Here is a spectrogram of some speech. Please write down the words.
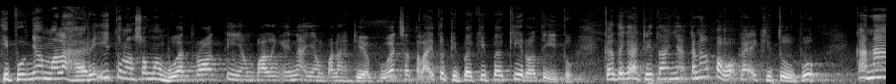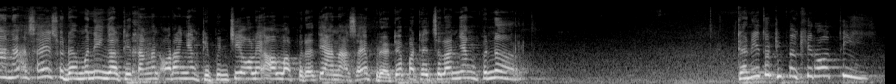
Ibunya malah hari itu langsung membuat roti yang paling enak yang pernah dia buat. Setelah itu dibagi-bagi roti itu. Ketika ditanya kenapa kok kayak gitu bu? Karena anak saya sudah meninggal di tangan orang yang dibenci oleh Allah. Berarti anak saya berada pada jalan yang benar. Dan itu dibagi roti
